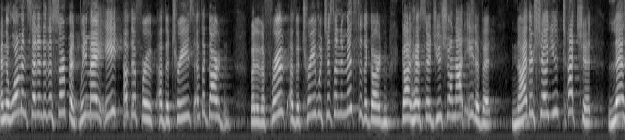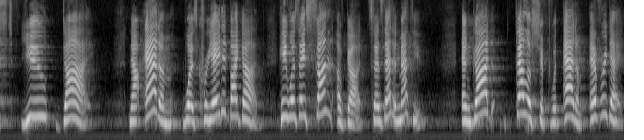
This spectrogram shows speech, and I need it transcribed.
And the woman said unto the serpent, We may eat of the fruit of the trees of the garden, but of the fruit of the tree which is in the midst of the garden, God has said, You shall not eat of it, neither shall you touch it, lest you die. Now, Adam was created by God. He was a son of God, says that in Matthew. And God fellowshipped with Adam every day,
